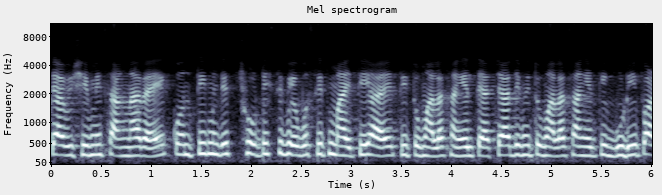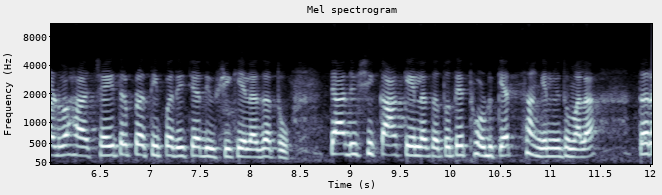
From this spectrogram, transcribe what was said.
त्याविषयी मी सांगणार आहे. कोणती म्हणजे छोटीशी व्यवस्थित माहिती आहे ती तुम्हाला सांगेल. त्याच्या आधी मी तुम्हाला सांगेल की गुढीपाडवा हा चैत्र प्रतिपदेच्या दिवशी केला जातो. त्या दिवशी का केला जातो ते थोडक्यात सांगेल मी तुम्हाला. तर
